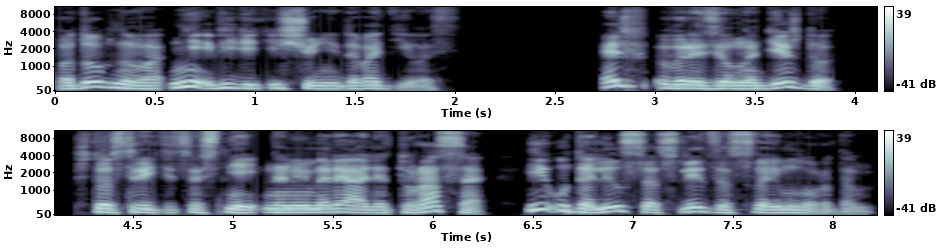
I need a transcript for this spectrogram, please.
Подобного мне видеть еще не доводилось. Эльф выразил надежду, что встретится с ней на мемориале Тураса и удалился вслед за своим лордом.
